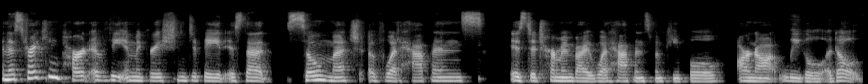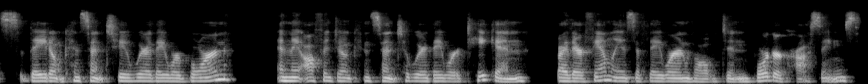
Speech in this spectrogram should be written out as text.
And a striking part of the immigration debate is that so much of what happens is determined by what happens when people are not legal adults. They don't consent to where they were born, and they often don't consent to where they were taken by their families if they were involved in border crossings.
